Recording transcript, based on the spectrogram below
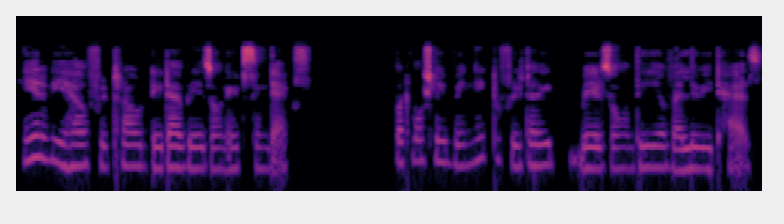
Here we have filter out data based on its index but mostly we need to filter it based on the value it has.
